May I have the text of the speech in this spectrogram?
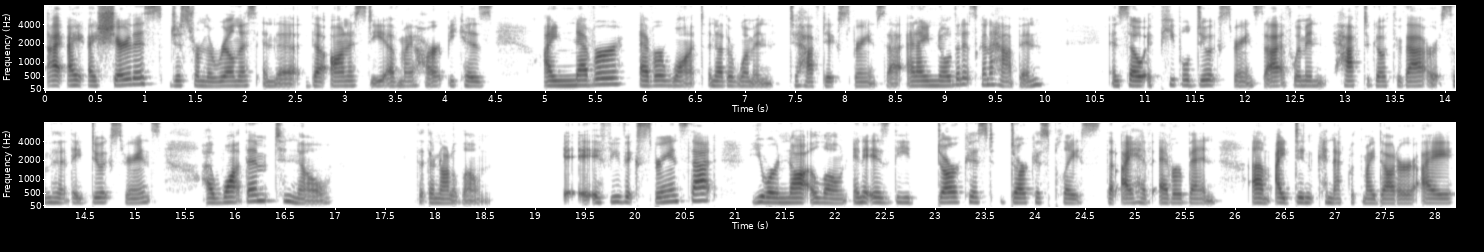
I, I, I share this just from the realness and the, the honesty of my heart because I never, ever want another woman to have to experience that. And I know that it's going to happen. And so, if people do experience that, if women have to go through that or it's something that they do experience, I want them to know that they're not alone. If you've experienced that, you are not alone. And it is the darkest, darkest place that I have ever been. Um, I didn't connect with my daughter. I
